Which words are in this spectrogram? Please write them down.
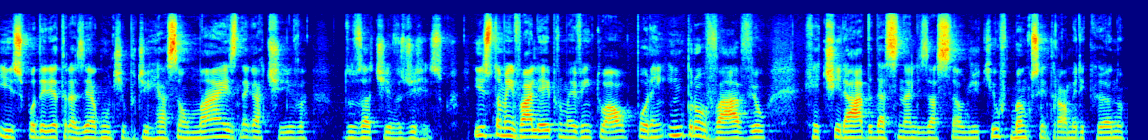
e isso poderia trazer algum tipo de reação mais negativa dos ativos de risco. Isso também vale aí para uma eventual, porém improvável, retirada da sinalização de que o Banco Central americano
